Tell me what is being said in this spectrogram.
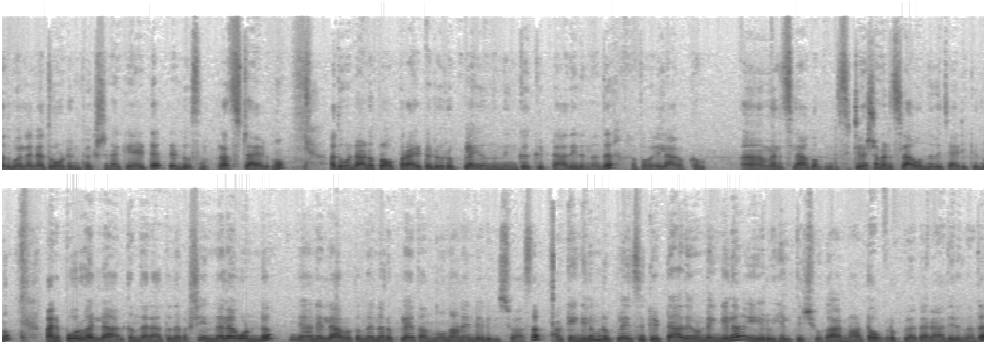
അതുപോലെ തന്നെ ത്രോട്ട് ഇൻഫെക്ഷനൊക്കെ ആയിട്ട് രണ്ട് ദിവസം റെസ്റ്റ് ആയിരുന്നു. അതുകൊണ്ടാണ് പ്രോപ്പറായിട്ടൊരു റിപ്ലൈ ഒന്നും നിങ്ങൾക്ക് കിട്ടാതിരുന്നത്. അപ്പോൾ എല്ലാവർക്കും മനസ്സിലാകും. എന്റെ സിറ്റുവേഷൻ മനസ്സിലാകുമെന്ന് വിചാരിക്കുന്നു. മനഃപൂർവം അല്ല ആർക്കും തരാത്തത്. പക്ഷേ ഇന്നലെ കൊണ്ട് ഞാൻ എല്ലാവർക്കും തന്നെ റിപ്ലൈ തന്നു എന്നാണ് എന്റെ ഒരു വിശ്വാസം. ആർക്കെങ്കിലും റിപ്ലൈസ് കിട്ടാതെ ഉണ്ടെങ്കിൽ ഈ ഒരു ഹെൽത്ത് ഇഷ്യൂ കാരണം കേട്ടോ റിപ്ലൈ തരാതിരുന്നത്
